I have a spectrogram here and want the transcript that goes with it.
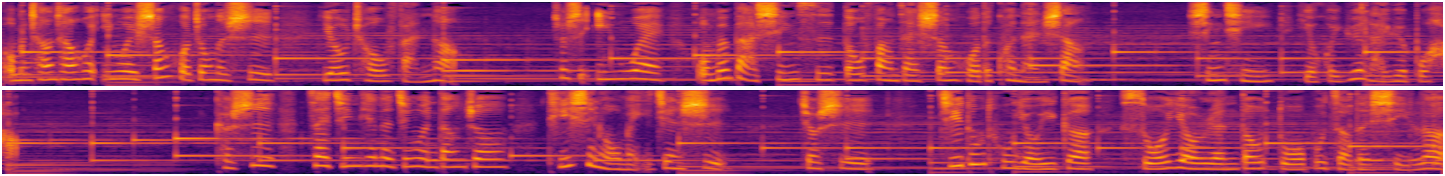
我们常常会因为生活中的事忧愁烦恼。这是因为我们把心思都放在生活的困难上，心情也会越来越不好。可是，在今天的经文当中，提醒了我们一件事，就是基督徒有一个所有人都夺不走的喜乐，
